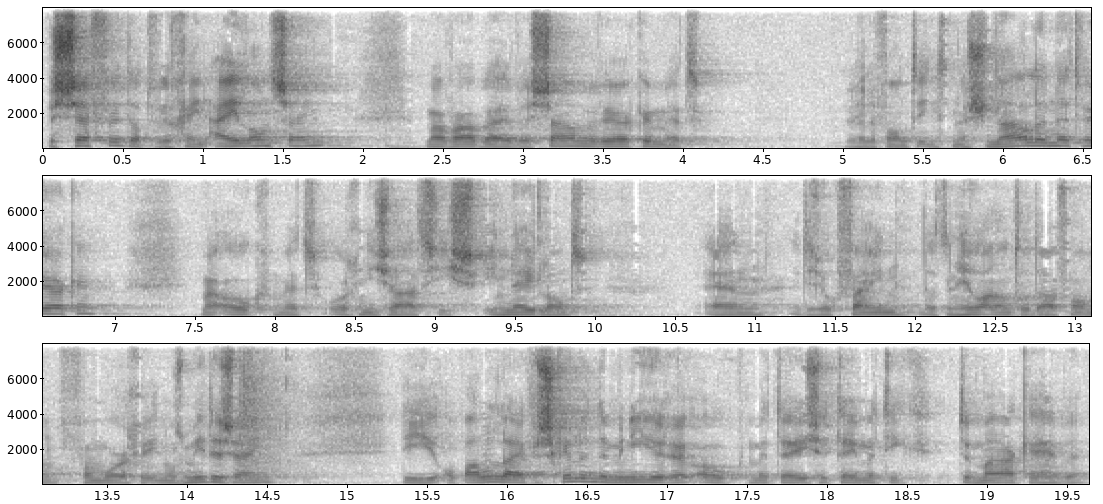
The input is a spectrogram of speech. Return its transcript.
beseffen dat we geen eiland zijn, maar waarbij we samenwerken met relevante internationale netwerken, maar ook met organisaties in Nederland. En het is ook fijn dat een heel aantal daarvan vanmorgen in ons midden zijn, die op allerlei verschillende manieren ook met deze thematiek te maken hebben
